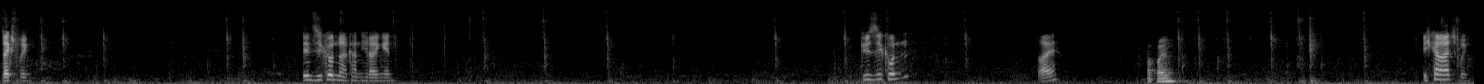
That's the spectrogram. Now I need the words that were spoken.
Wegspringen. 10 Sekunden, dann kann ich reingehen. 4 Sekunden? 3. Hab einen. Ich kann reinspringen.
